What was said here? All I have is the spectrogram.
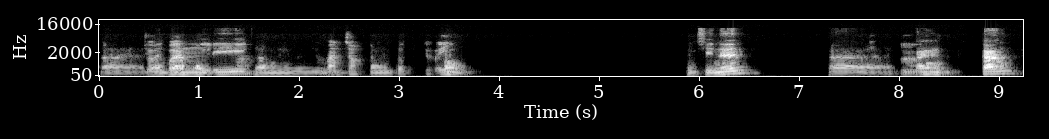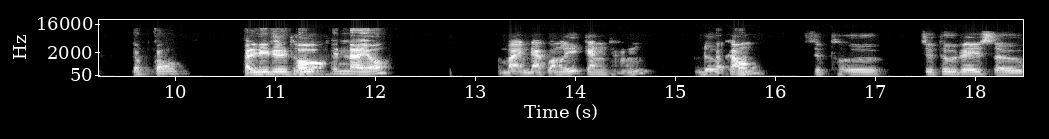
아, John 먼저 Ban à, 빨리 Ban Chóc 경, Chóc y 경, 당신은 아, Ờ, 강, 강, 떡콩 관리를 sự thư 더 했나요? bạn đã quản lý căng thẳng được không? 떡콩 sự thư sự thư rê sự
